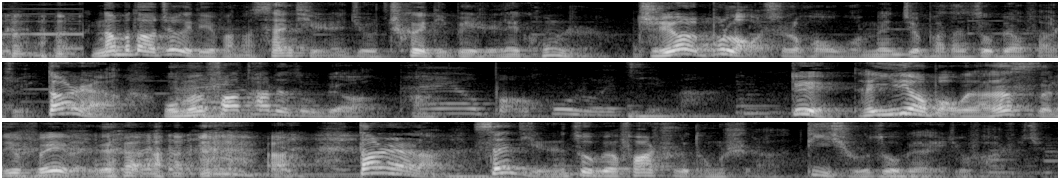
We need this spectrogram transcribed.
那么到这个地方呢，三体人就彻底被人类控制了。只要不老实的话，我们就把他坐标发出去。当然啊，我们发他的坐标，他还要保护逻辑吧？对，他一定要保护他，他死了就废了，对吧？啊，当然了，三体人坐标发出的同时啊，地球坐标也就发出去了。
